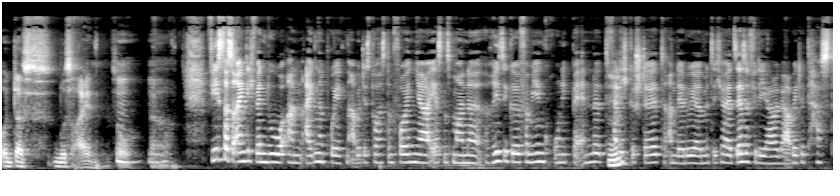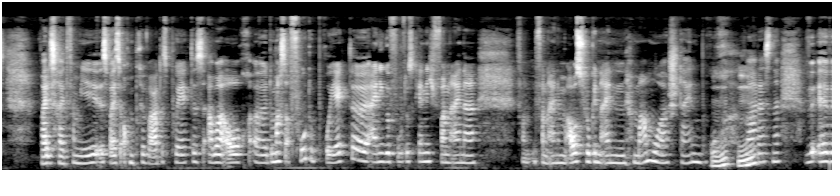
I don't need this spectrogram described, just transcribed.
und das muss rein. So. Mhm. Ja. Wie ist das eigentlich, wenn du an eigenen Projekten arbeitest? Du hast im vorigen Jahr erstens mal eine riesige Familienchronik beendet, mhm. fertiggestellt, an der du ja mit Sicherheit sehr, sehr viele Jahre gearbeitet hast. weil es halt Familie ist, weil es auch ein privates Projekt ist, aber auch, äh, du machst auch Fotoprojekte. Einige Fotos kenne ich von einer von, von einem Ausflug in einen Marmorsteinbruch mhm, mhm. war das. Ne? Äh,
